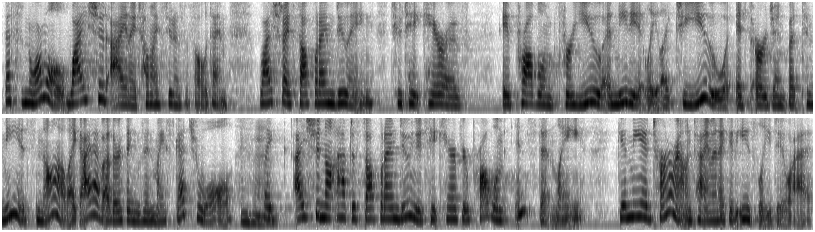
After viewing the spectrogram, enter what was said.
That's normal. Why should I and I tell my students this all the time. Why should I stop what I'm doing to take care of a problem for you immediately? Like to you it's urgent, but to me it's not. Like I have other things in my schedule. Mm-hmm. Like I should not have to stop what I'm doing to take care of your problem instantly. Give me a turnaround time and I could easily do it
